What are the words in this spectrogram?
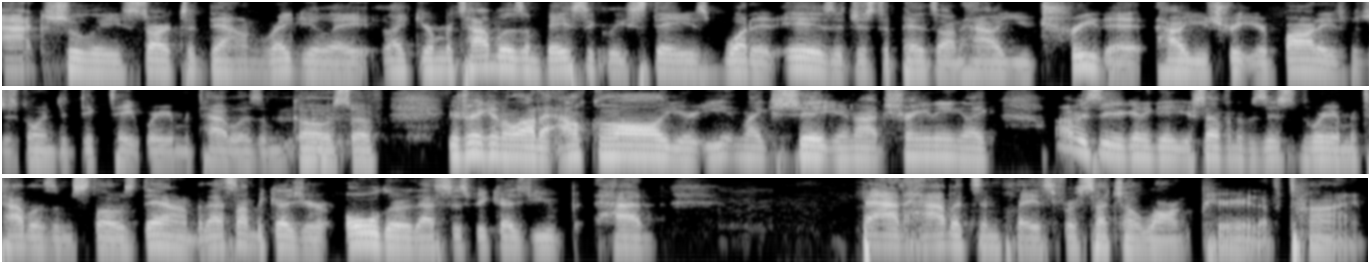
actually start to down regulate like your metabolism basically stays what it is. It just depends on how you treat it how you treat your bodies which is going to dictate where your metabolism goes. Mm-hmm. So if you're drinking a lot of alcohol you're eating like shit you're not training like obviously you're going to get yourself in a position where your metabolism slows down but that's not because you're older that's just because you've had bad habits in place for such a long period of time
